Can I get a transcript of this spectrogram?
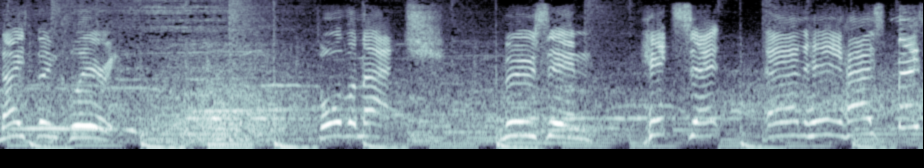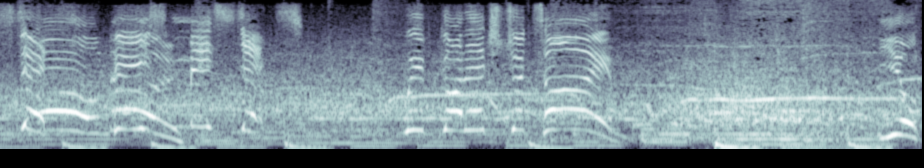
Nathan Cleary for the match. Moves in, hits it, and he has missed it! Oh, no. He's missed it! We've got extra time! You're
